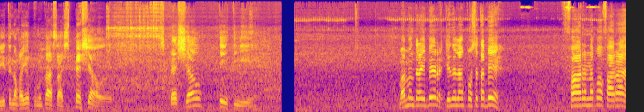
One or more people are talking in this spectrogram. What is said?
dito na kayo pumunta sa special special titi mamang driver dyan na lang po sa tabi Fara na po, Fara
